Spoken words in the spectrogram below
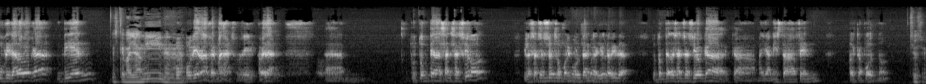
obrirà la boca dient És que Miami... No, no, no. pudieron hacer más. O sigui, a veure, eh, tothom té la sensació, i les sensacions són molt importants en aquesta vida, tothom té la sensació que, que Miami està fent el que pot, no? Sí, sí.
